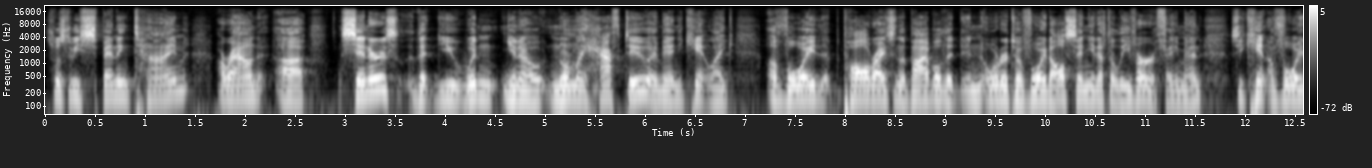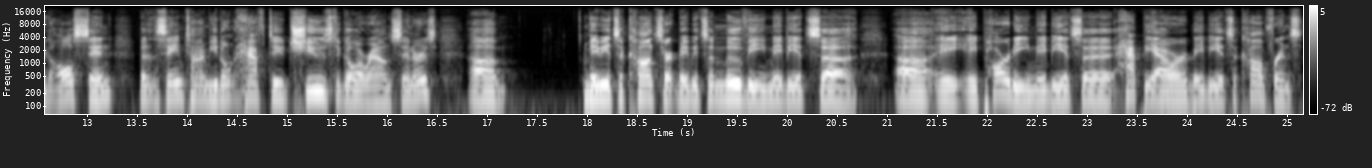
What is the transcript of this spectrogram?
supposed to be spending time around uh, sinners that you wouldn't, you know, normally have to. I mean, you can't like avoid. Paul writes in the Bible that in order to avoid all sin, you'd have to leave earth. Amen. So you can't avoid all sin, but at the same time, you don't have to choose to go around sinners. Uh, maybe it's a concert, maybe it's a movie, maybe it's uh, uh, a a party, maybe it's a happy hour, maybe it's a conference.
